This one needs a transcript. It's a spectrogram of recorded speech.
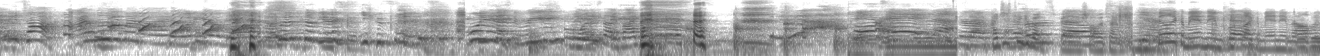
let me talk. I'm losing my mind. I want to hear a long List of your excuses. Point Says reading. What is that? If I Forehead. I just think about Spanish all the time. I feel like a man named, look like a man named Alvin.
